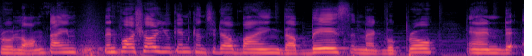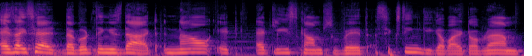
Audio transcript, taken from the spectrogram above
prolonged time, then for sure you can consider buying the base MacBook Pro and as I said, the good thing is that now it at least comes with 16 gigabyte of RAM.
